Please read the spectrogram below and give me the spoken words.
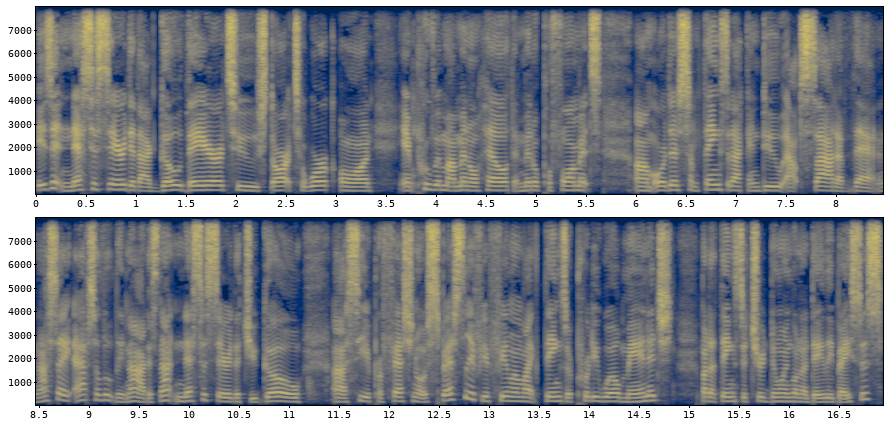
Is it necessary that I go there to start to work on improving my mental health and mental performance, um, or there's some things that I can do outside of that? And I say absolutely not. It's not necessary that you go uh, see a professional, especially if you're feeling like things are pretty well managed by the things that you're doing on a daily basis.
